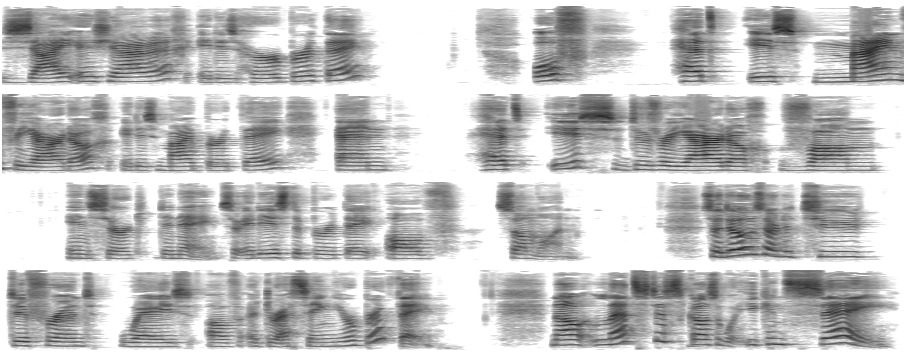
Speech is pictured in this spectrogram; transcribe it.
zij is jarig, it is her birthday. Of het is mijn verjaardag, it is my birthday. En het is de verjaardag van insert the name. So it is the birthday of someone. So those are the two different ways of addressing your birthday. Now, let's discuss what you can say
